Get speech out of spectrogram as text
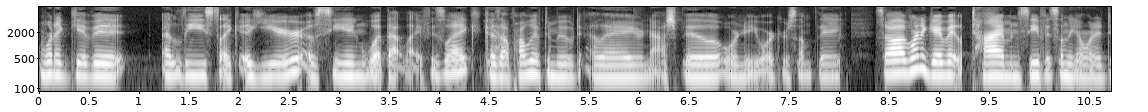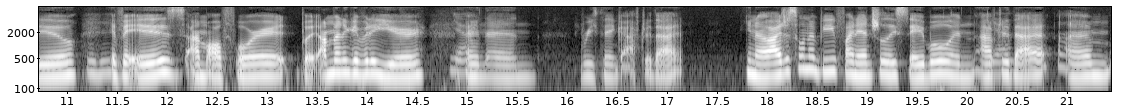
want to give it at least like a year of seeing what that life is like because Yeah. i'll probably have to move to la or nashville or new york or something so i want to give it time and see if it's something i want to do Mhm. if it is i'm all for it but i'm going to give it a year Yeah. and then rethink after that. You know, I just want to be financially stable, and after Yeah. that, I'm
